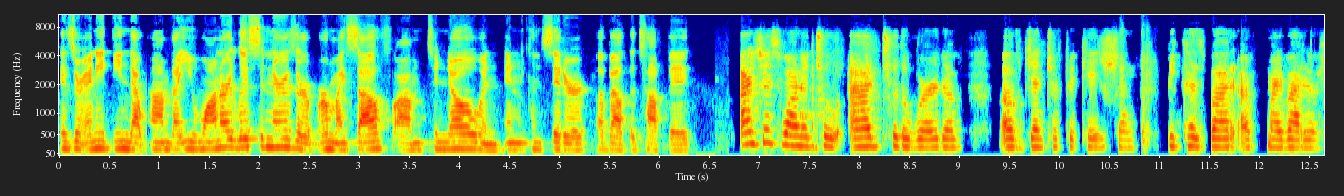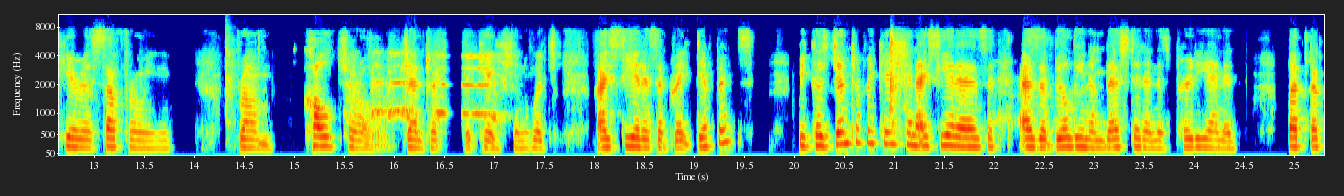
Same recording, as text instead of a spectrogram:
is there anything that um, that you want our listeners or, or myself um, to know and, and consider about the topic I just wanted to add to the word of, of gentrification because bar, uh, my barrio here is suffering from cultural gentrification, which I see it as a great difference. Because gentrification, I see it as as a building invested and it's pretty and it, but the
